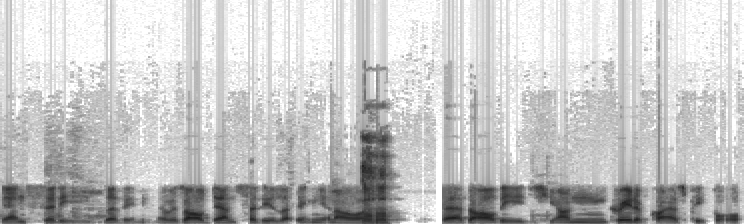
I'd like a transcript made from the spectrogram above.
dense city living it was all density living you know uh-huh. that all these young creative class people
